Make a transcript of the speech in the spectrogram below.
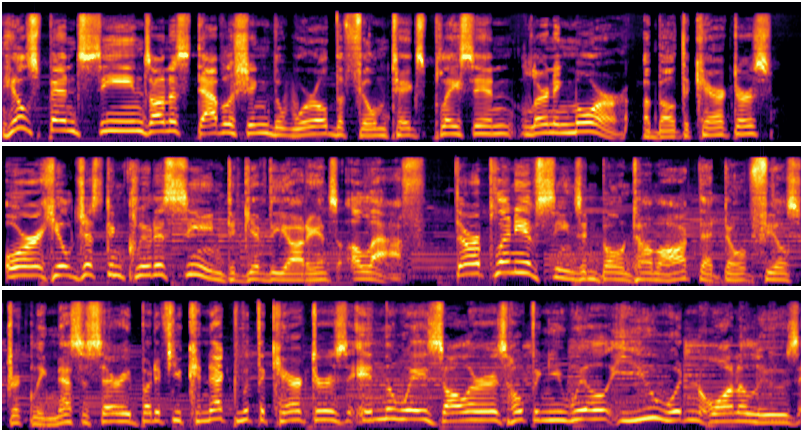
He'll spend scenes on establishing the world the film takes place in, learning more about the characters, or he'll just include a scene to give the audience a laugh. There are plenty of scenes in Bone Tomahawk that don't feel strictly necessary, but if you connect with the characters in the way Zahler is hoping you will, you wouldn't want to lose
